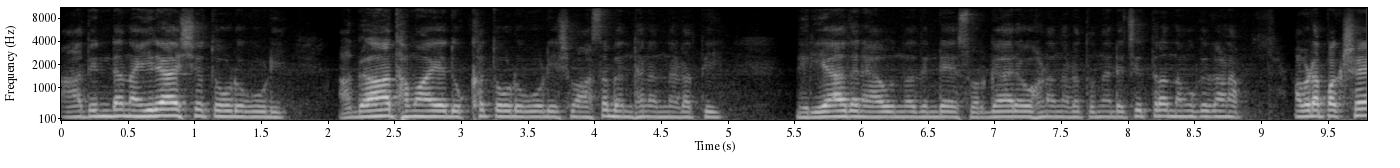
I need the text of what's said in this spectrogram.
അതിന്റെ നൈരാശ്യത്തോടുകൂടി അഗാധമായ ദുഃഖത്തോടുകൂടി ശ്വാസബന്ധനം നടത്തി നിര്യാതനാവുന്നതിന്റെ സ്വർഗാരോഹണം നടത്തുന്നതിന്റെ ചിത്രം നമുക്ക് കാണാം. അവിടെ പക്ഷേ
